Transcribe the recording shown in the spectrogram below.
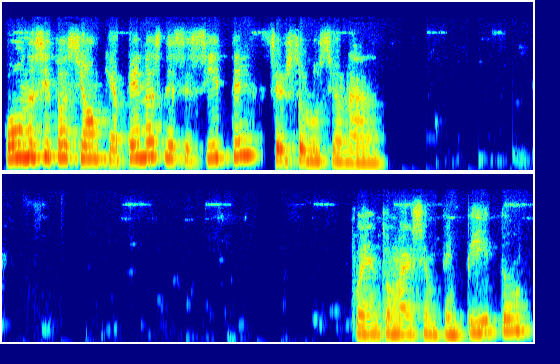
o una situación que apenas necesite ser solucionada. Pueden tomarse un tempito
